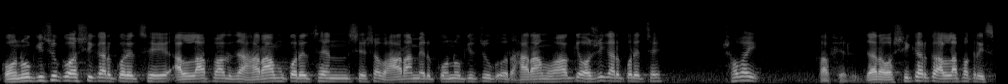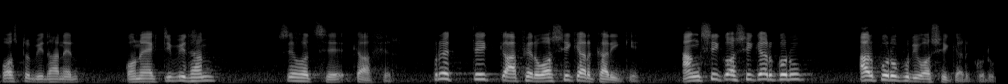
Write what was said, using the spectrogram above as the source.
কোনো কিছুকে অস্বীকার করেছে, আল্লাহ পাক যা হারাম করেছেন, সেসব হারামের কোনো কিছু হারাম হওয়াকে অস্বীকার করেছে, সবাই কাফের। যারা অস্বীকার করে আল্লাহ পাকের স্পষ্ট বিধানের কোনো একটি বিধান, সে হচ্ছে কাফের। প্রত্যেক কাফের অস্বীকারীকে আংশিক অস্বীকার করুক আর পুরোপুরি অস্বীকার করুক।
